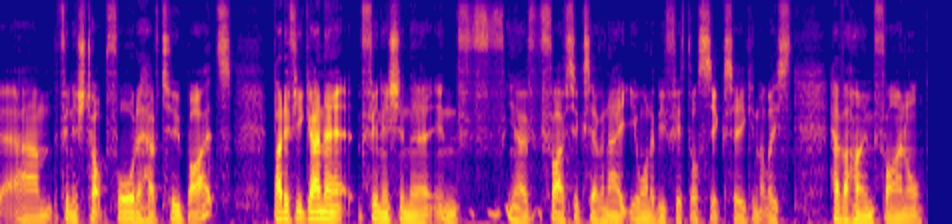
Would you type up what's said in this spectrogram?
um, finish top four to have two bites. But if you're going to finish in the in you know five, six, seven, eight, you want to be fifth or sixth, so you can at least have a home final.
